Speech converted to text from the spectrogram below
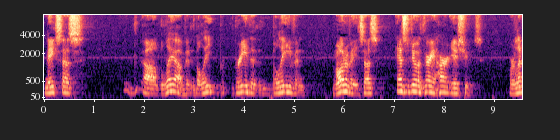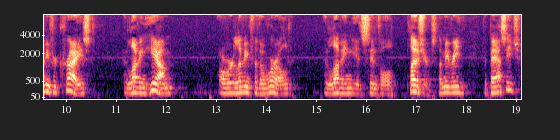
makes us uh, live and believe, breathe and believe and motivates us has to do with very hard issues. We're living for Christ and loving Him, or we're living for the world and loving its sinful pleasures. Let me read the passage.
